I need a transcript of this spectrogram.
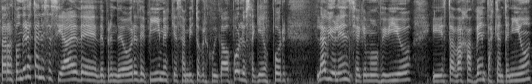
para responder a estas necesidades de, de emprendedores, de pymes que se han visto perjudicados por los saqueos, por la violencia que hemos vivido y estas bajas ventas que han tenido,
